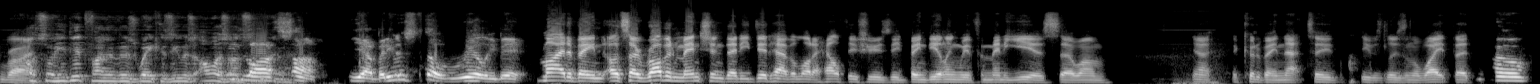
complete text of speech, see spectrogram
Oh, Right. so he did finally lose weight because he was always he on. lost something. some. Yeah, but he was still really big. Might have been. Also, Robben mentioned that he did have a lot of health issues he'd been dealing with for many years. So, um, yeah, it could have been that too. He was losing the weight, but Oh,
